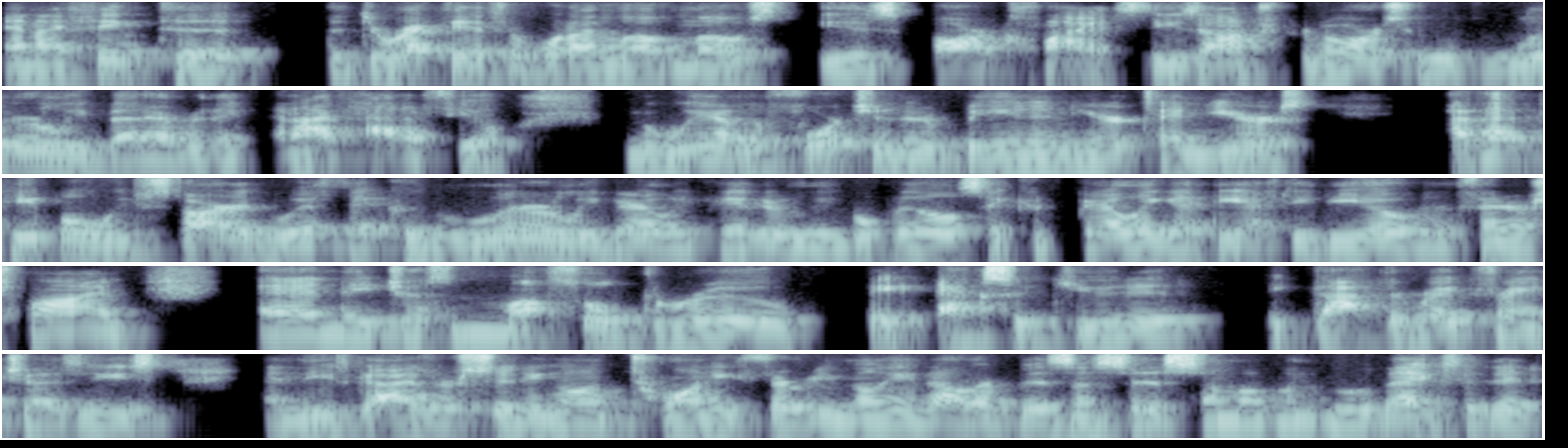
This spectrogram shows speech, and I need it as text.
and I think to the direct answer, what I love most is our clients, these entrepreneurs who have literally bet everything. And I've had a few. I mean, we have the fortune of being in here 10 years. I've had people we've started with that could literally barely pay their legal bills. They could barely get the FDD over the finish line. And they just muscled through, they executed, they got the right franchisees. And these guys are sitting on 20, 30 million dollar businesses, some of them who have exited.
